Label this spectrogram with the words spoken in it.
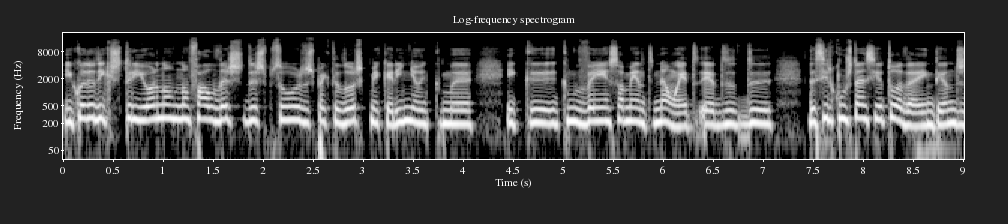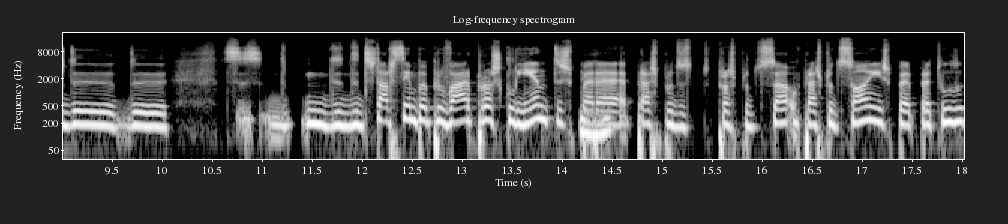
E quando eu digo exterior, não, não falo das, das pessoas, dos espectadores que me acarinham e que me, e que, que me veem somente. Não, é, é de, de- da circunstância toda, entendes? De, de, de, de- de estar sempre a provar para os clientes, para, para, as, produ- para, as produção, para as produções, para, para tudo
